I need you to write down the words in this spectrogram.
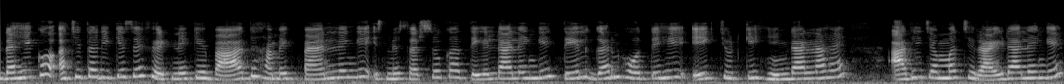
दही को अच्छी तरीके से फेंटने के बाद हम एक पैन लेंगे। इसमें सरसों का तेल डालेंगे। तेल गर्म होते ही एक चुटकी हींग डालना है। आधी चम्मच राई डालेंगे।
